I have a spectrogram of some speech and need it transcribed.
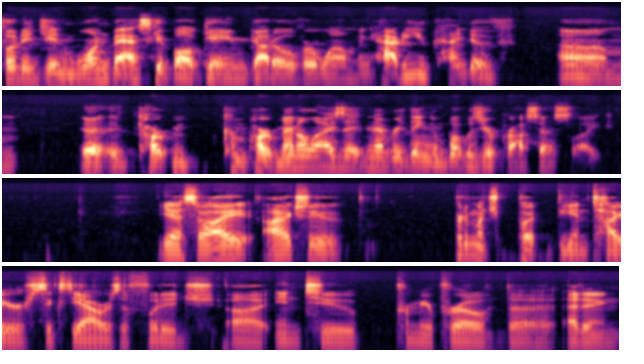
footage in one basketball game got overwhelming. How do you kind of um, uh, compartmentalize it and everything? And what was your process like? Yeah, so I I actually pretty much put the entire 60 hours of footage uh, into Premiere Pro, the editing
